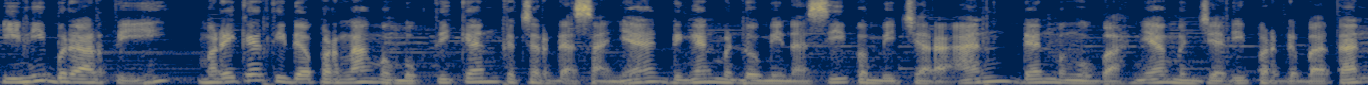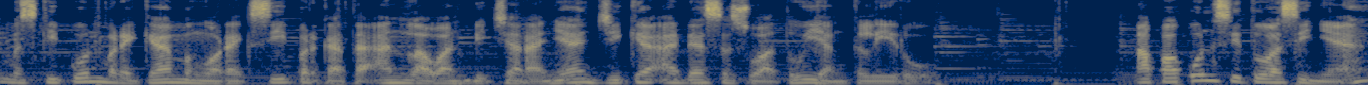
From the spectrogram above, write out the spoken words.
Ini berarti, mereka tidak pernah membuktikan kecerdasannya dengan mendominasi pembicaraan dan mengubahnya menjadi perdebatan meskipun mereka mengoreksi perkataan lawan bicaranya jika ada sesuatu yang keliru. Apa pun situasinya,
